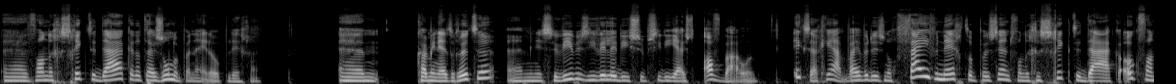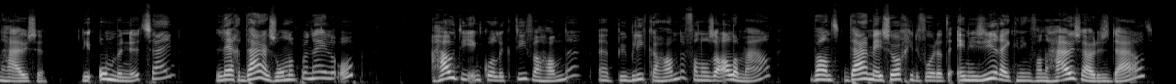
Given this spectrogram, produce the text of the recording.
uh, van de geschikte daken dat daar zonnepanelen op liggen. Um, kabinet Rutte, minister Wiebes, die willen die subsidie juist afbouwen. Ik zeg ja, wij hebben dus nog 95% van de geschikte daken, ook van huizen, die onbenut zijn. Leg daar zonnepanelen op. Houd die in collectieve handen, publieke handen van ons allemaal. Want daarmee zorg je ervoor dat de energierekening van huishoudens daalt.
